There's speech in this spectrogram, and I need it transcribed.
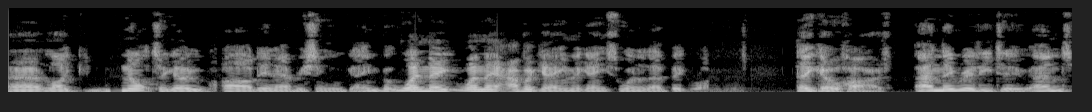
uh, like not to go hard in every single game, but when they when they have a game against one of their big rivals, they go hard, and they really do. And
